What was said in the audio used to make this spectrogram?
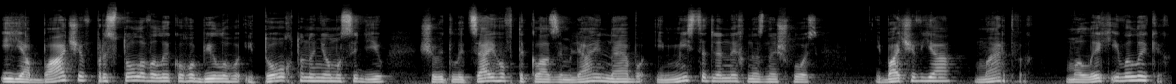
І я бачив престола великого білого і того, хто на ньому сидів, що від лиця його втекла земля і небо, і місця для них не знайшлось. І бачив я мертвих, малих і великих,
